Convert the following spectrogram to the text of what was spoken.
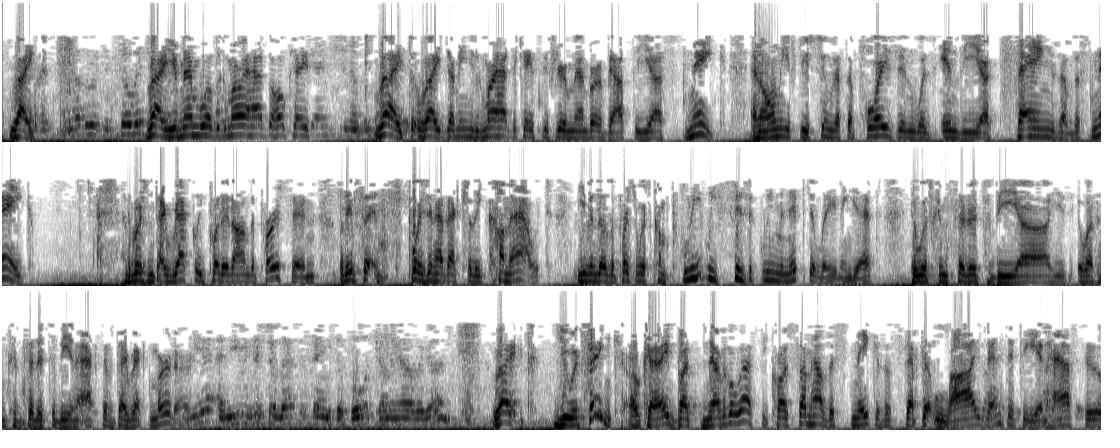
Right. In other words, it's so Right. You remember? Well, the Gemara had the whole case. Right. Right. I mean, the Gemara had the case, if you remember, about the uh, snake, and only if you assume that the poison was in the uh, fangs of the snake snake and the person directly put it on the person, but if the poison had actually come out, even though the person was completely physically manipulating it, it was considered to be uh, it wasn't considered to be an act of direct murder. Yeah, and even just so that's the same as a bullet coming out of the gun. Right, you would think, okay, but nevertheless, because somehow the snake is a separate live right. entity and has to,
